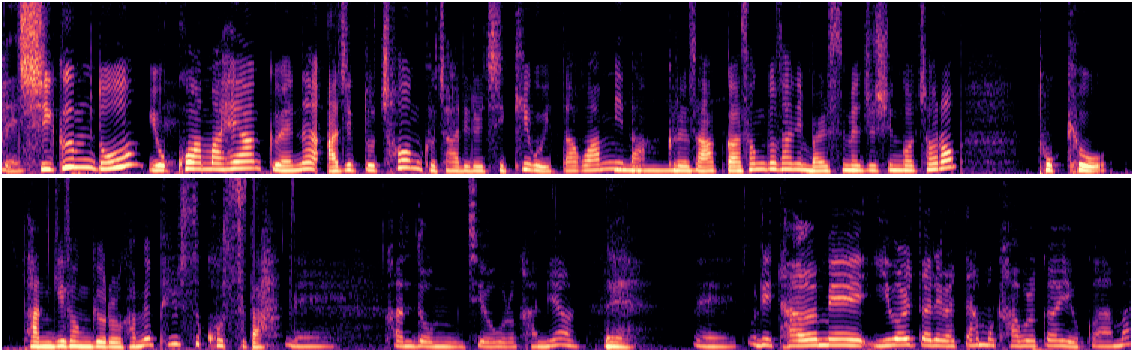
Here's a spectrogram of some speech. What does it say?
네. 지금도 요코하마 해안교회는 아직도 처음 그 자리를 지키고 있다고 합니다. 음. 그래서 아까 선교사님 말씀해주신 것처럼 도쿄 단기 선교를 가면 필수 코스다. 네. 관동 지역으로 가면 네. 네. 우리 다음에 2월달에 갈 때 한번 가볼까요, 요코하마?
